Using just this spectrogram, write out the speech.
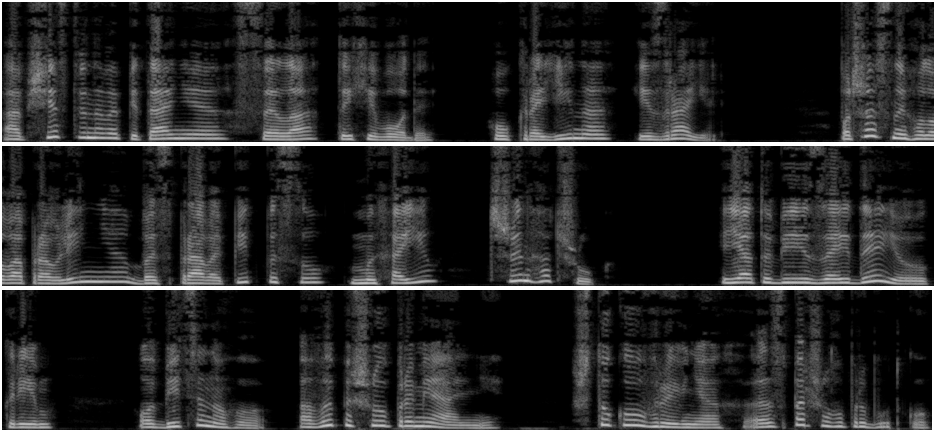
общественного питания села Тихі Води, Україна, Ізраїль. Почесний голова правління без права підпису Михаїл Чингачук. Я тобі за ідею, крім обіцяного, випишу преміальні, штуку в гривнях з першого прибутку.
